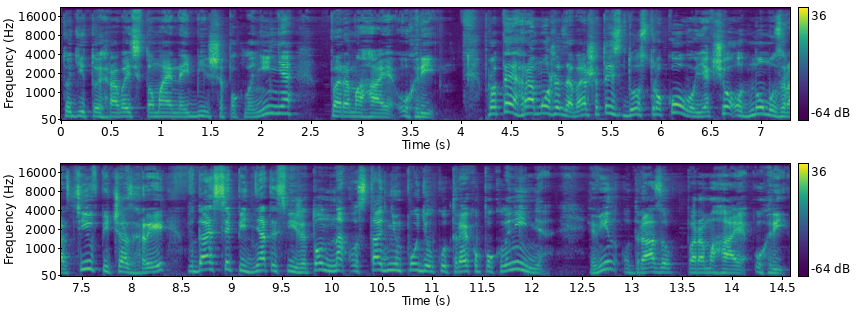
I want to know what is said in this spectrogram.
Тоді той гравець, хто має найбільше поклоніння, перемагає у грі. Проте гра може завершитись достроково, якщо одному з гравців під час гри вдасться підняти свій жетон на останню поділку треку поклоніння. Він одразу перемагає у грі.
